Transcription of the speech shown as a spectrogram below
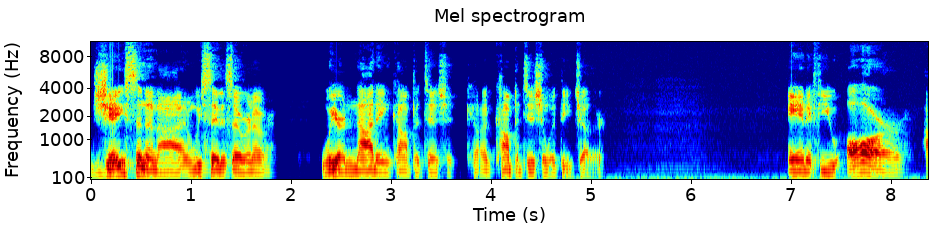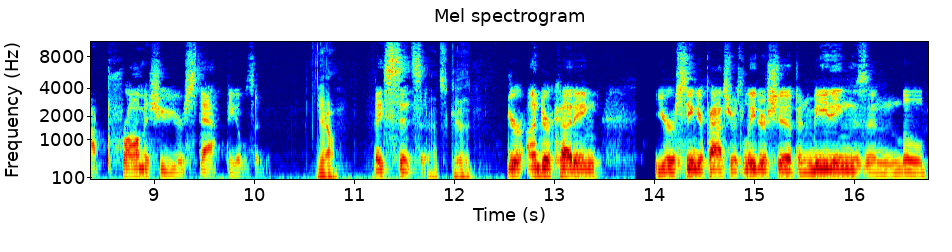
Jason and I, and we say this over and over, we are not in competition competition with each other. And if you are, I promise you, your staff feels it. Yeah, They sense it. that's good. You're undercutting your senior pastor's leadership and meetings and little,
